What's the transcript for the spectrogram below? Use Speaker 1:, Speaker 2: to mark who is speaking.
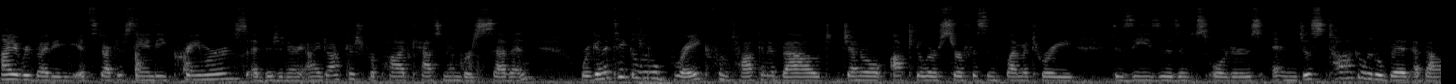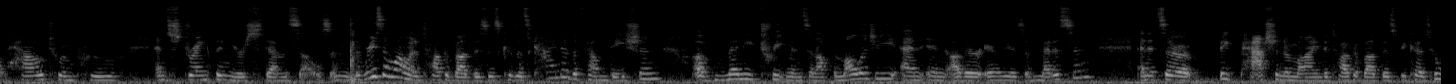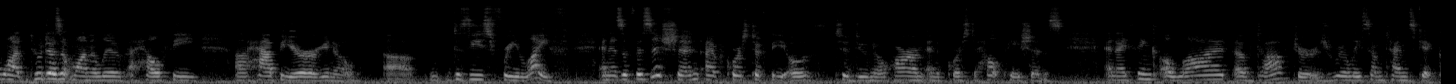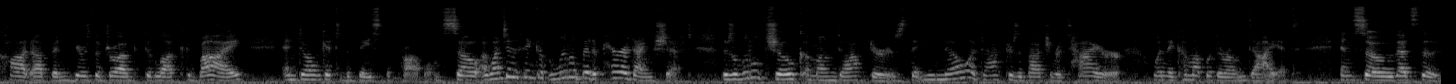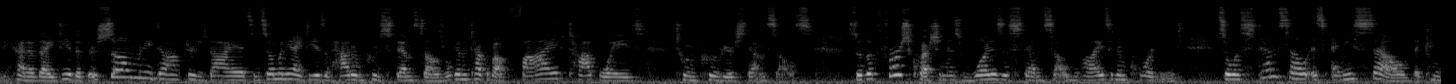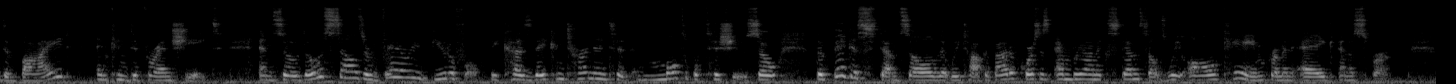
Speaker 1: Hi, everybody. It's Dr. Sandy Cremers at Visionary Eye Doctors for podcast number seven. We're going to take a little break from talking about general ocular surface inflammatory diseases and disorders and just talk a little bit about how to improve and strengthen your stem cells. And the reason why I want to talk about this is because it's kind of the foundation of many treatments in ophthalmology and in other areas of medicine. And it's a big passion of mine to talk about this because who want who doesn't want to live a healthy, uh, happier, you know, uh, disease-free life? And as a physician, I of course took the oath to do no harm and of course to help patients. And I think a lot of doctors really sometimes get caught up in here's the drug, good luck, goodbye, and don't get to the base of the problem. So I want you to think of a little bit of paradigm shift. There's a little joke among doctors that you know a doctor's about to retire when they come up with their own diet. And so that's the kind of the idea that there's so many doctors' diets and so many ideas of how to improve stem cells. We're going to talk about five top ways to improve your stem cells. So the first question is, what is a stem cell? Why is it important? So a stem cell is any cell that can divide and can differentiate. And so those cells are very beautiful because they can turn into multiple tissues. So the biggest stem cell that we talk about, of course, is embryonic stem cells. We all came from an egg and a sperm.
